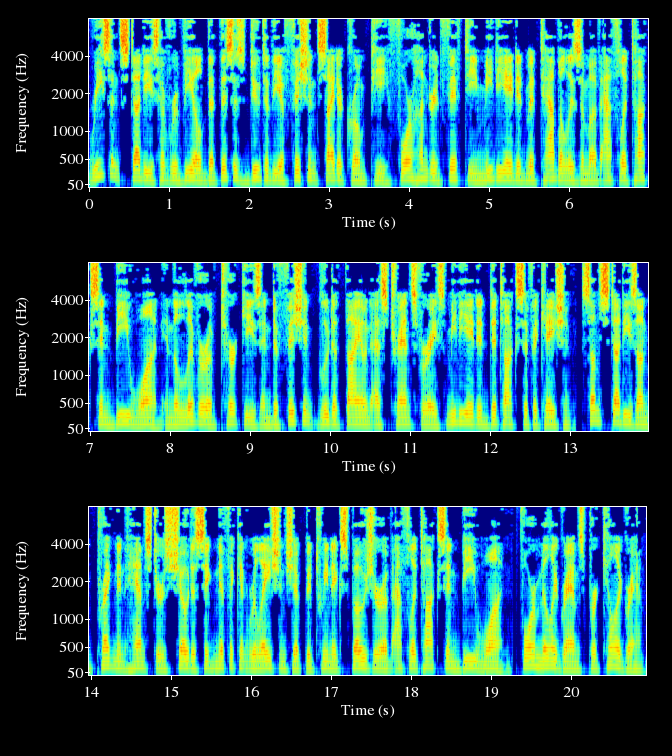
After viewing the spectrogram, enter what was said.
Recent studies have revealed that this is due to the efficient cytochrome P450-mediated metabolism of aflatoxin B1 in the liver of turkeys and deficient glutathione S-transferase-mediated detoxification. Some studies on pregnant hamsters showed a significant relationship between exposure of aflatoxin B1, 4 mg per kilogram,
